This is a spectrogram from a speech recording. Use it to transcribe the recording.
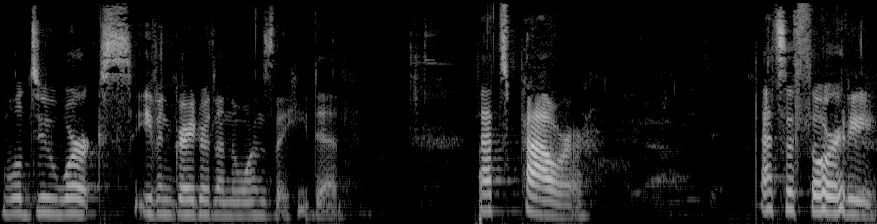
will do works even greater than the ones that he did. That's power. That's authority.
